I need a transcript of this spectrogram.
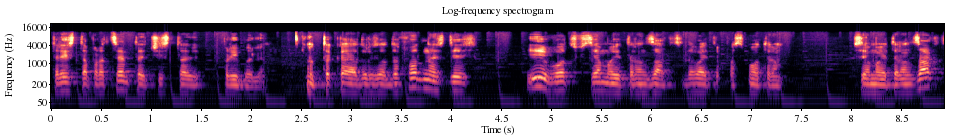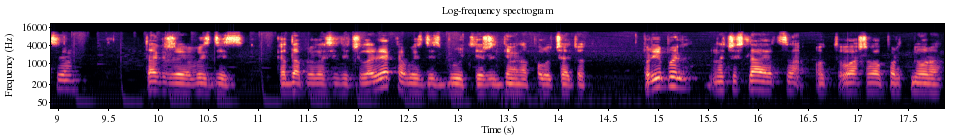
300% чистой прибыли. Вот такая, друзья, доходность здесь. И вот все мои транзакции. Давайте посмотрим все мои транзакции. Также вы здесь, когда пригласите человека, вы здесь будете ежедневно получать вот прибыль, начисляется от вашего партнера.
